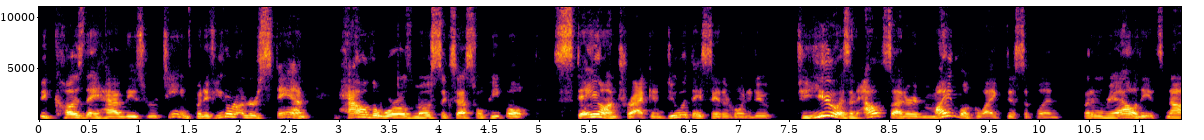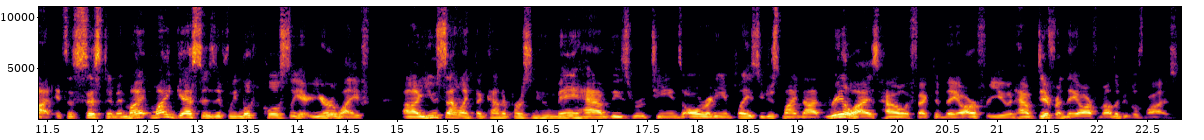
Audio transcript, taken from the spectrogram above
because they have these routines. But if you don't understand how the world's most successful people stay on track and do what they say they're going to do, to you as an outsider, it might look like discipline, but in reality, it's not. It's a system. And my, my guess is if we look closely at your life, uh, you sound like the kind of person who may have these routines already in place. You just might not realize how effective they are for you and how different they are from other people's lives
